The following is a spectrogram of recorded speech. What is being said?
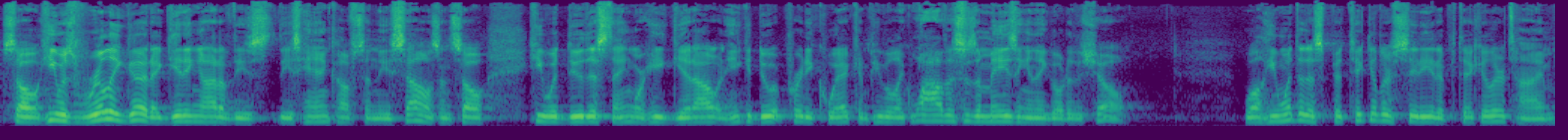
So he was really good at getting out of these, these handcuffs and these cells. And so he would do this thing where he'd get out and he could do it pretty quick. And people were like, wow, this is amazing. And they go to the show. Well, he went to this particular city at a particular time.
